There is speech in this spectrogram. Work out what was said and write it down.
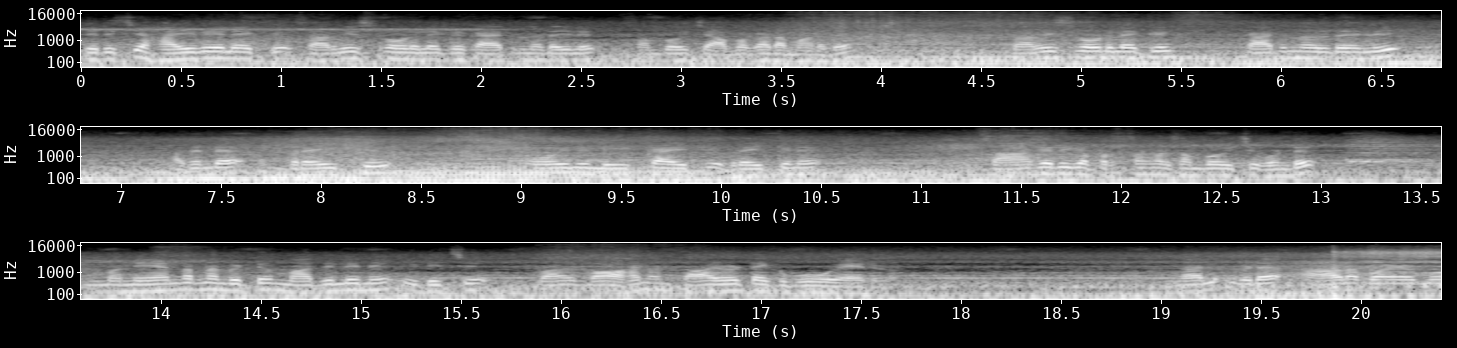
തിരിച്ച് ഹൈവേയിലേക്ക് സർവീസ് റോഡിലേക്ക് കയറ്റുന്നിടയിൽ സംഭവിച്ച അപകടമാണിത്. സർവീസ് റോഡിലേക്ക് കയറ്റുന്നതിടയിൽ അതിന്റെ ബ്രേക്ക് ഓയിൽ ലീക്കായിട്ട് ബ്രേക്കിന് സാങ്കേതിക പ്രശ്നങ്ങൾ സംഭവിച്ചുകൊണ്ട് നിയന്ത്രണം വിട്ട് മതിലിന് ഇടിച്ച് വാഹനം താഴോട്ടേക്ക് പോവുകയായിരുന്നു. എന്നാൽ ഇവിടെ ആളെ ആളപായമോ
